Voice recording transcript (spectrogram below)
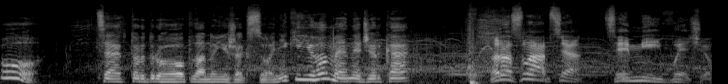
О, це актор другого плану їжак Сонік і його менеджерка. Розслабся! Це мій вечір.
